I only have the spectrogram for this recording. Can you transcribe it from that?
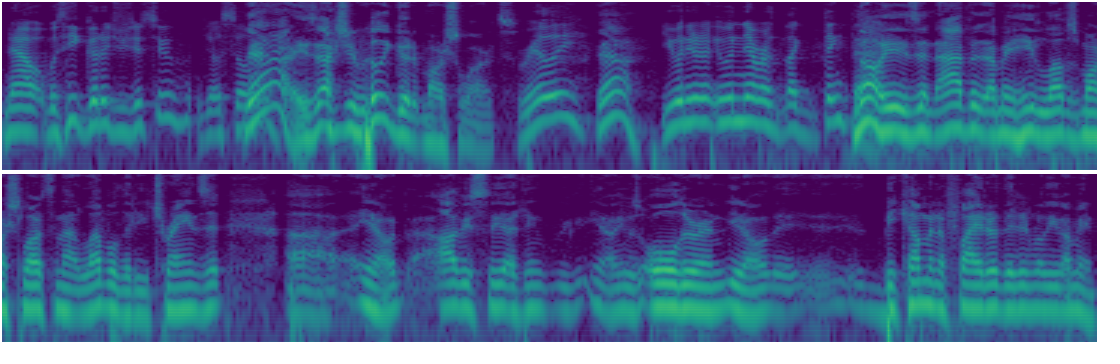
Now, was he good at jiu-jitsu, Joe Silva? Yeah, he's actually really good at martial arts. Really? Yeah. You would, you would never like think that. No, he's an avid. I mean, he loves martial arts on that level that he trains it. Uh, you know, obviously, I think you know he was older and you know, becoming a fighter. They didn't really. I mean,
